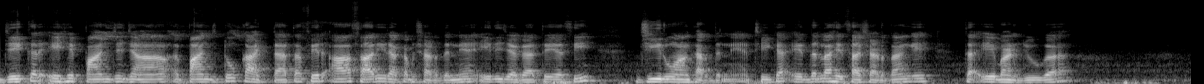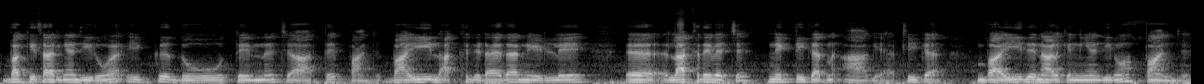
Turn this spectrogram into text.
ਜੇਕਰ ਇਹ 5 ਜਾਂ 5 ਤੋਂ ਘੱਟ ਆ, ਤਾਂ ਫਿਰ ਆ ਸਾਰੀ ਰਕਮ ਛੱਡ ਦਿੰਨੇ ਆ ਇਹਦੀ ਜਗ੍ਹਾ ਤੇ ਅਸੀਂ ਜ਼ੀਰੋਆਂ ਕਰ ਦਿੰਨੇ ਆ ਠੀਕ ਆ? ਇਧਰਲਾ ਹਿੱਸਾ ਛੱਡ ਦਾਂਗੇ, ਤਾਂ ਇਹ ਬਣ ਜਾਊਗਾ ਬਾਕੀ ਸਾਰੀਆਂ ਜ਼ੀਰੋ ਆ। 1 2 3 4 ਤੇ 5 22 ਲੱਖ ਜਿਹੜਾ ਇਹਦਾ ਨੇੜਲੇ ਲੱਖ ਦੇ ਵਿੱਚ ਨਿਕਟੀਕਰਨ ਆ ਗਿਆ, ਠੀਕ ਹੈ 22 ਦੇ ਨਾਲ ਕਿੰਨੀਆਂ ਜ਼ੀਰੋਆਂ? 5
